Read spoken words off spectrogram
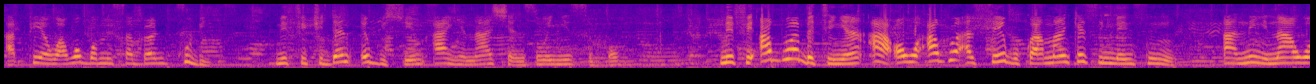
apeewa wɔbɔ me sabran kubi. Mefitwidan ebusuam ahena ahyɛnse wɔnyi si hɔ. Mefi aboro betinya a ɔwɔ aboro aseebuku aman kɛse mmansin mu a ne nyinaa wɔ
